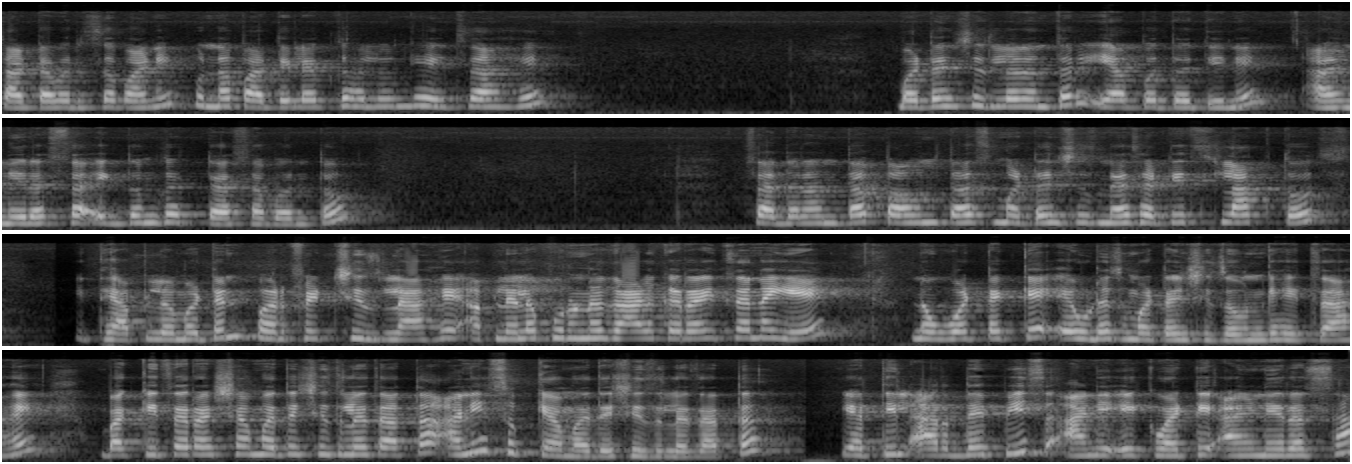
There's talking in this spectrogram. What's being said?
ताटावरचं पाणी पुन्हा पातेल्यात घालून घ्यायचं आहे. मटण शिजल्यानंतर या पद्धतीने आळणी रस्सा एकदम घट्ट असा बनतो. साधारणतः पाऊण तास मटण शिजण्यासाठीच लागतोच. इथे आपलं मटण परफेक्ट शिजलं आहे. आपल्याला पूर्ण गाळ करायचा नाही आहे नव्वद टक्के एवढंच मटण शिजवून घ्यायचं आहे. बाकीचं रश्श्यामध्ये शिजलं जातं आणि सुक्यामध्ये शिजलं जातं. यातील अर्धे पीस आणि एक वाटी आळणी रस्सा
